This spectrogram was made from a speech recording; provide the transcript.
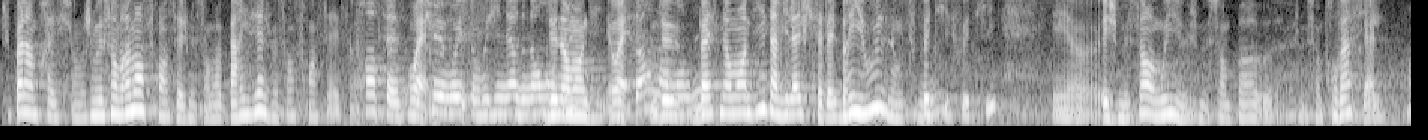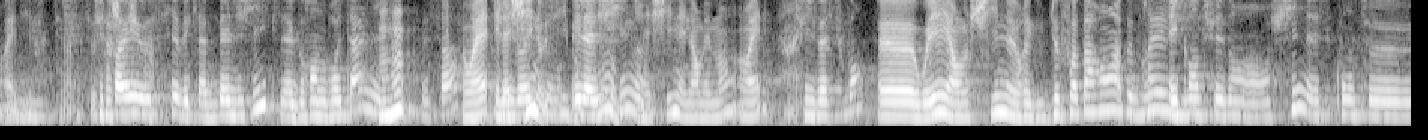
J'ai pas l'impression. Je me sens vraiment française. Je me sens pas parisienne, je me sens française. ouais. Française. Ouais. Tu es ori- originaire de Normandie? De Normandie, ouais. ça, en de Normandie? Basse-Normandie, d'un village qui s'appelle Briouze, donc tout Mhm. petit, tout petit. Et, euh, et je me sens, oui, je me sens pas, euh, je me sens provinciale, on va dire. Tu, vois, ça, Tu ça travailles aussi avec la Belgique, la Grande-Bretagne, Mhm. c'est ça? Ouais, Tu et la Chine aussi. Et la beaucoup. Chine La Chine, énormément, ouais. Tu y vas souvent? Euh, oui, en Chine, deux fois par an à peu près. Et quand tu es en, en Chine, est-ce qu'on te,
